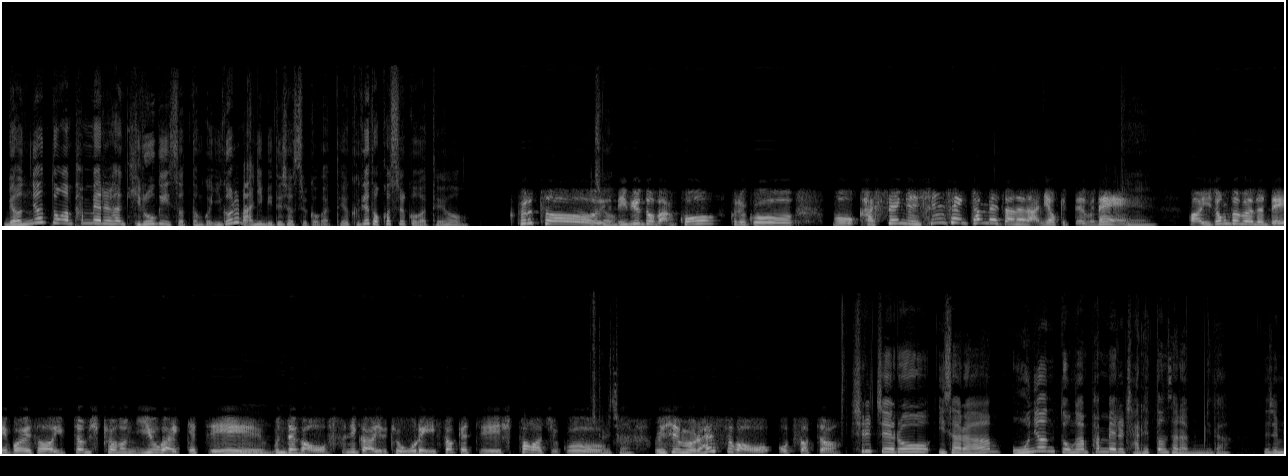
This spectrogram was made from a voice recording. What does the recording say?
몇 년 동안 판매를 한 기록이 있었던 거, 이거를 많이 믿으셨을 것 같아요. 그게 더 컸을 것 같아요. 그렇죠. 그렇죠. 리뷰도 많고 그리고 뭐 갓생긴 신생 판매자는 아니었기 때문에 네. 아, 이 정도면은 네이버에서 입점시켜 놓은 이유가 있겠지. 음, 문제가 없으니까 이렇게 오래 있었겠지 싶어가지고 그렇죠. 의심을 할 수가 어- 없었죠. 실제로 이 사람 5년 동안 판매를 잘 했던 사람입니다. 근데 지금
